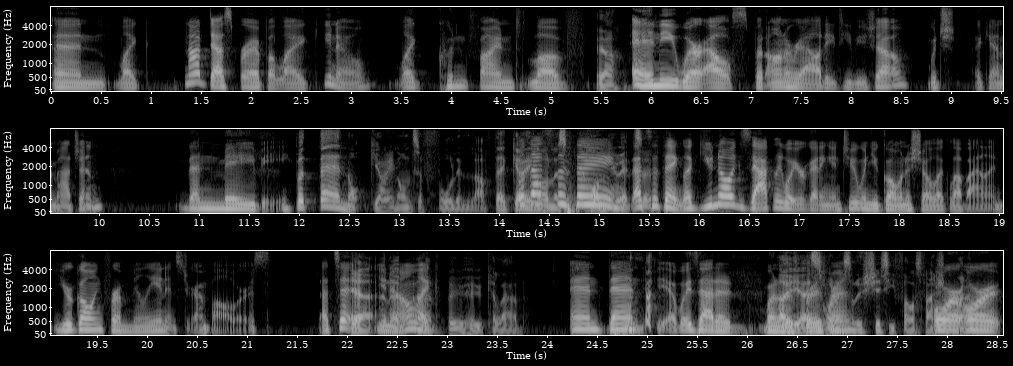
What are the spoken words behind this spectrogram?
and like not desperate, but like you know, like couldn't find love Yeah. anywhere else but on a reality TV show, which I can't imagine, then maybe. But they're not going on to fall in love. They're Well, going that's on as a thing. conduit. That's to, the thing. Like you know exactly what you're getting into when you go on a show like Love Island. You're going for a million Instagram followers. That's it. Yeah, you a- know, and like, a boohoo collab. And then yeah, is that a one of Oh those yeah, British one of brands? those sort of shitty fast fashion or or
